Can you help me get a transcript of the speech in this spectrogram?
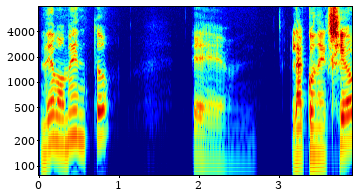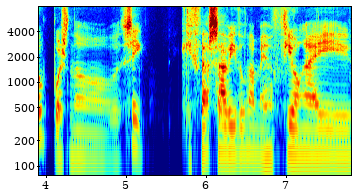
de momento, eh, la conexión, pues no. Sí, quizás ha habido una mención ahí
